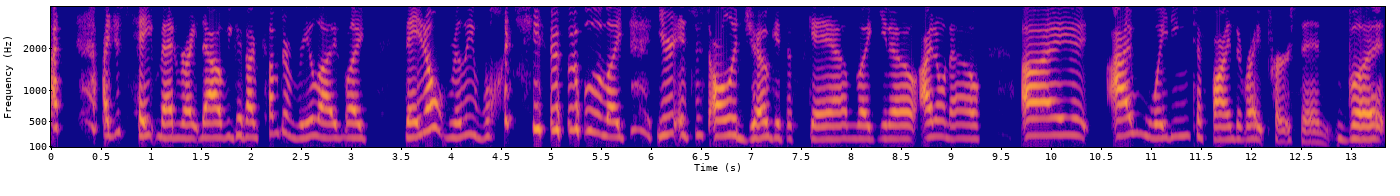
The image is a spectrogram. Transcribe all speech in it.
I just hate men right now because I've come to realize like they don't really want you. like you're. It's just all a joke. It's a scam. Like you know. I don't know. I I'm waiting to find the right person, but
